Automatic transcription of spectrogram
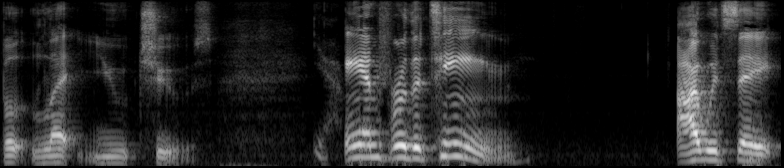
but let you choose. Yeah. And for the teen, I would say,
